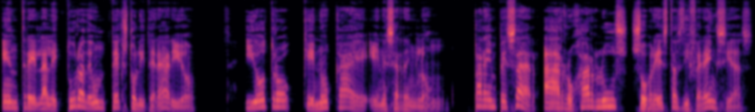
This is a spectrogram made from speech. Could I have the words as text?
entre la lectura de un texto literario y otro que no cae en ese renglón. Para empezar a arrojar luz sobre estas diferencias,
